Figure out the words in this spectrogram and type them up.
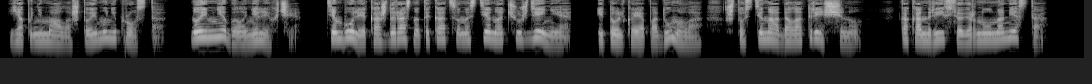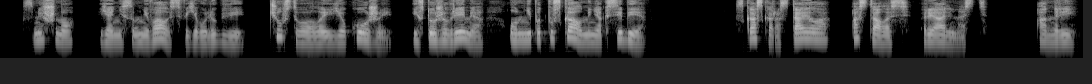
Я понимала, что ему непросто, но и мне было не легче. Тем более каждый раз натыкаться на стену отчуждения. И только я подумала, что стена дала трещину, как Анри все вернул на место. Смешно. Я не сомневалась в его любви, чувствовала ее кожей, и в то же время он не подпускал меня к себе. Сказка растаяла, осталась реальность. Анри,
